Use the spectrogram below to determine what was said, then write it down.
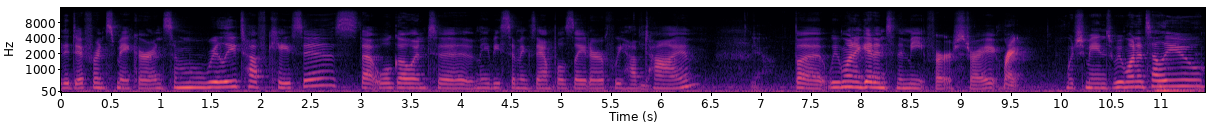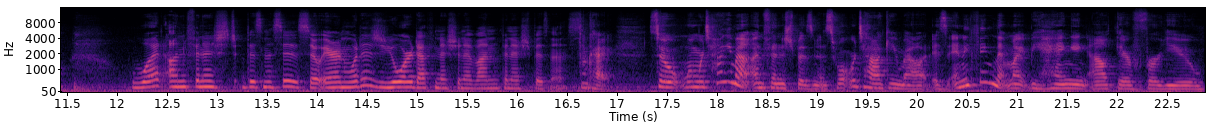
the difference maker in some really tough cases that we'll go into maybe some examples later if we have mm. time. Yeah. But we want to get into the meat first, right? Right. Which means we want to tell you what unfinished business is. So, Erin, what is your definition of unfinished business? Okay. So, when we're talking about unfinished business, what we're talking about is anything that might be hanging out there for you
